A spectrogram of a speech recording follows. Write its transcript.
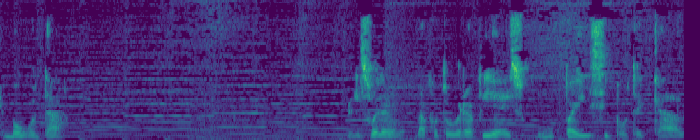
en Bogotá. Venezuela, la fotografía es un país hipotecado,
